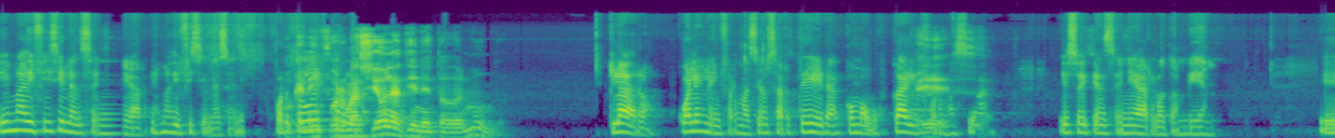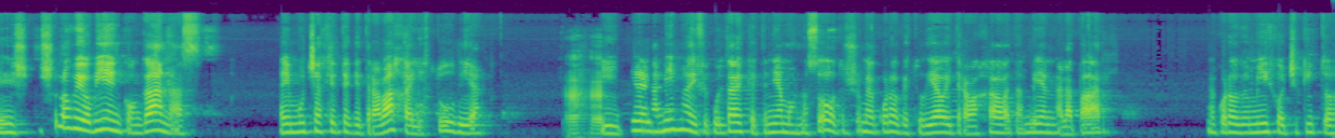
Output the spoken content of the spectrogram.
Es más difícil enseñar, es más difícil enseñar. Porque la información la tiene todo el mundo. Claro, ¿cuál es la información certera? ¿Cómo buscar información? Eso hay que enseñarlo también. Eh, yo los veo bien, con ganas. Hay mucha gente que trabaja y estudia y tiene las mismas dificultades que teníamos nosotros. Yo me acuerdo que estudiaba y trabajaba también a la par. Me acuerdo que mi hijo chiquito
